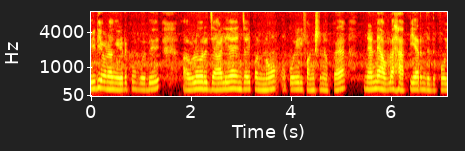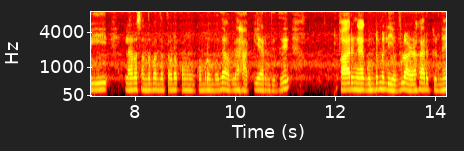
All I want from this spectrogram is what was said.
வீடியோ நாங்கள் எடுக்கும்போது அவ்வளோ ஒரு ஜாலியாக என்ஜாய் பண்ணோம். கோயில் ஃபங்க்ஷன் அப்போ. உண்மையாலுமே அவ்வளோ ஹாப்பியாக இருந்தது. போய் எல்லோரும் சொந்த பந்தத்தோடு கும் கும்பிடும்போது அவ்வளோ ஹாப்பியாக இருந்தது. பாருங்கள் குண்டு மல்லி எவ்வளோ அழகாக இருக்குன்னு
